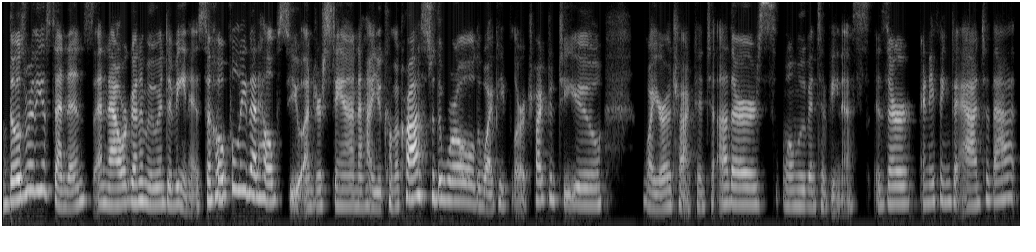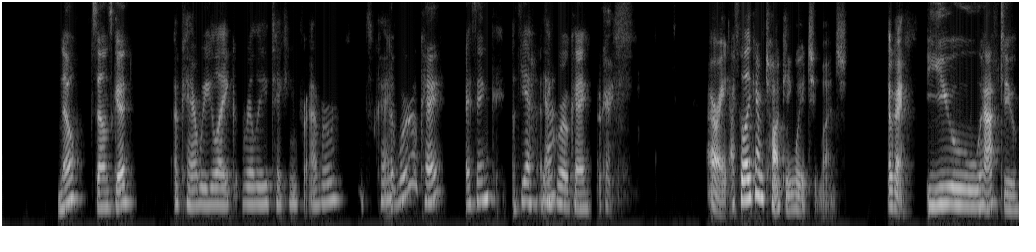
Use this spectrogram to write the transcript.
those were the ascendants and now we're going to move into venus so hopefully that helps you understand how you come across to the world why people are attracted to you why you're attracted to others we'll move into venus is there anything to add to that No, sounds good. okay are we like really taking forever it's okay Uh, We're okay. I think. Yeah, I Yeah. think we're okay. okay all right i feel like i'm talking way too much okay You have to.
